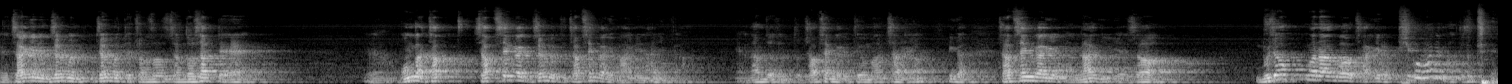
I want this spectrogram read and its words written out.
예, 자기는 젊은 젊을 때 전도, 전도사 때 예, 온갖 잡, 잡생각이 젊을 때 잡생각이 많이 나니까 예, 남자들은 또 잡생각이 더 많잖아요. 그러니까 잡생각이 안 나기 위해서 무조건 하고 자기를 피곤하게 만들었대.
